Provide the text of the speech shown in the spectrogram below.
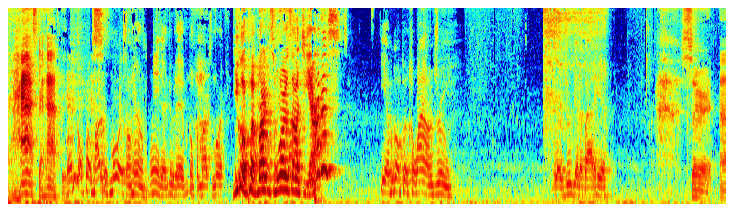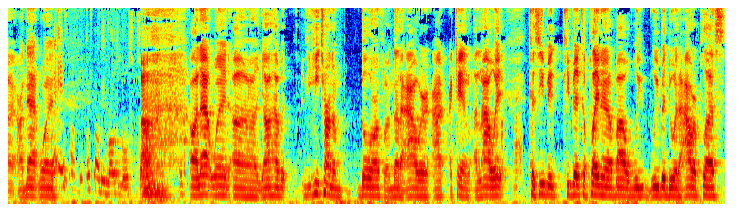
has to happen. Man, we gonna put Marcus Morris on him. We ain't gonna do that. We're gonna put Marcus Morris. You gonna put Marcus Morris on Giannis? Yeah, we're gonna put Kawhi on Jrue. Let Jrue get up out of here. Sir, uh, on that one, It's gonna be, it's gonna be multiples. So, on that one, uh, y'all have it. He trying to go on for another hour. I, I can't allow it because he been he been complaining about we we've been doing an hour plus.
